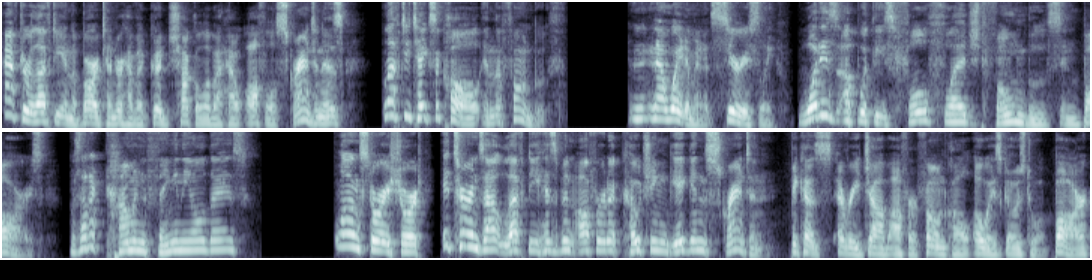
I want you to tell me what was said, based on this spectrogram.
After Lefty and the bartender have a good chuckle about how awful Scranton is, Lefty takes a call in the phone booth. Now, wait a minute, seriously. What is up with these full fledged phone booths in bars? Was that a common thing in the old days? Long story short, it turns out Lefty has been offered a coaching gig in Scranton, because every job offer phone call always goes to a bar,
